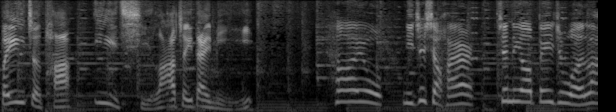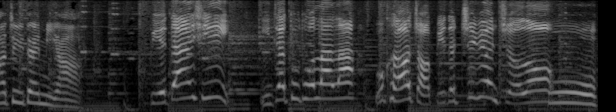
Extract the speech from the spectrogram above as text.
背着他一起拉这袋米。哎呦，你这小孩儿真的要背着我拉这袋米啊？别担心，你再拖拖拉拉，我可要找别的志愿者喽。哦，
